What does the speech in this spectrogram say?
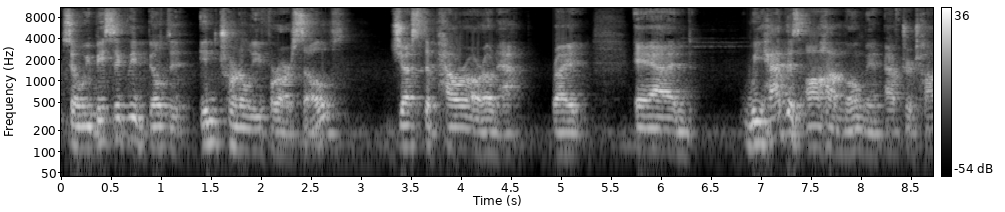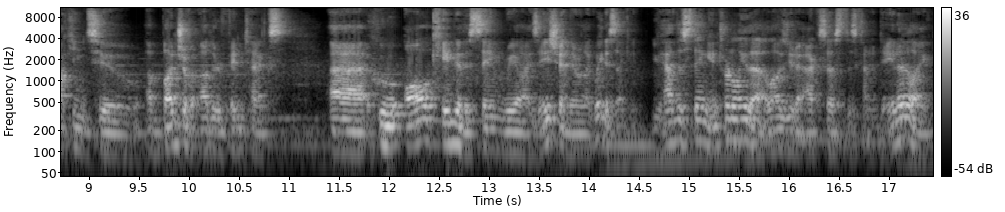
So we basically built it internally for ourselves just to power our own app, right? And we had this aha moment after talking to a bunch of other fintechs uh, who all came to the same realization. They were like, wait a second, you have this thing internally that allows you to access this kind of data. Like,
